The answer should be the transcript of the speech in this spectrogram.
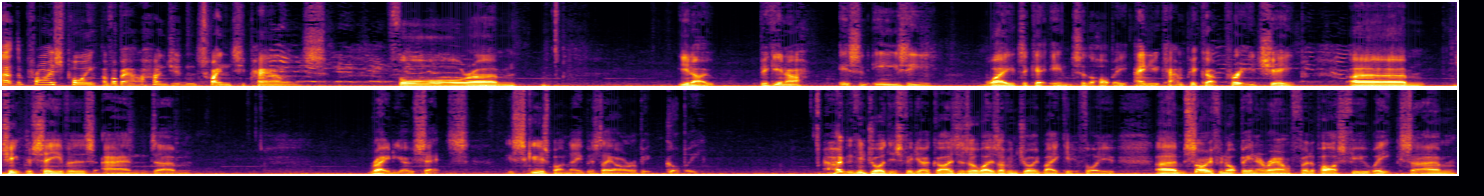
at the price point of about 120 pounds for um, you know beginner it's an easy way to get into the hobby. And you can pick up pretty cheap um, cheap receivers and um, radio sets. Excuse my neighbours they are a bit gobby. I hope you've enjoyed this video guys. As always I've enjoyed making it for you. Um, sorry for not being around for the past few weeks. Um,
